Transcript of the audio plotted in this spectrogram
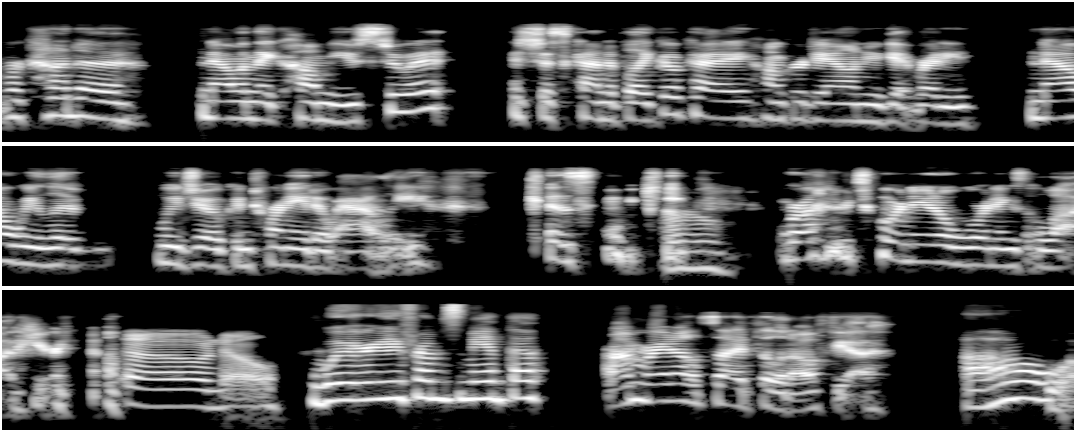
we're kind of now when they come used to it. It's just kind of like okay, hunker down, you get ready. Now we live, we joke in Tornado Alley because we keep Oh. we're under tornado warnings a lot here now. Oh no. Where are you from, Samantha? I'm right outside Philadelphia. Oh,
